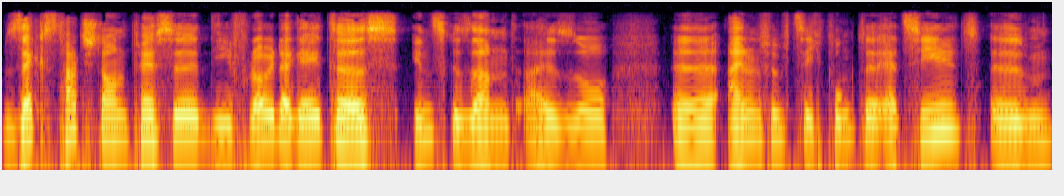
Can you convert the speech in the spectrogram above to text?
sechs Touchdown-Pässe, die Florida Gators insgesamt also äh, 51 Punkte erzielt. Ähm,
